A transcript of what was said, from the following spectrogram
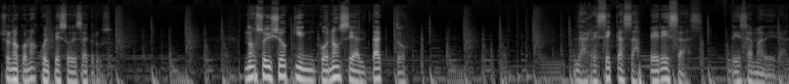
Yo no conozco el peso de esa cruz. No soy yo quien conoce al tacto las resecas asperezas de esa madera.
